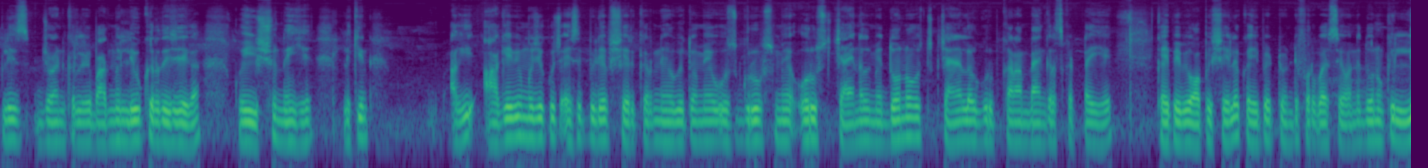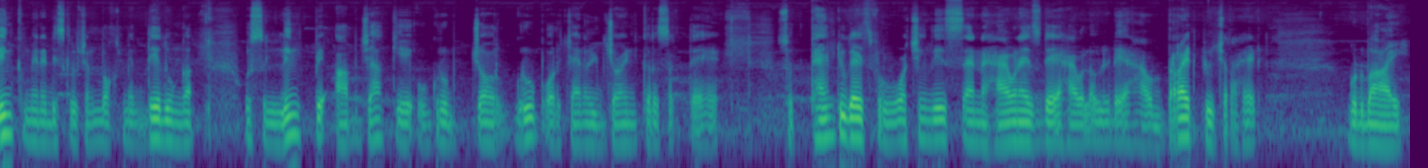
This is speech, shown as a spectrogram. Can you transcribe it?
प्लीज़ ज्वाइन कर लीजिए, बाद में लीव कर दीजिएगा, कोई इशू नहीं है। लेकिन आगे आगे भी मुझे कुछ ऐसे पीडीएफ शेयर करने होगी तो मैं उस ग्रुप्स में और उस चैनल में, दोनों चैनल और ग्रुप का नाम बैंकर्स कट्टा ही है। कहीं पे भी ऑफिशियल है, कहीं पे ट्वेंटी फोर बाई सेवन है, दोनों की लिंक मैंने डिस्क्रिप्शन बॉक्स में दे दूँगा। उस लिंक पे आप जाके वो ग्रुप और ग्रुप और चैनल ज्वाइन कर सकते हैं। so thank you guys for watching this and have a nice day have a lovely day have a bright future ahead. Goodbye.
